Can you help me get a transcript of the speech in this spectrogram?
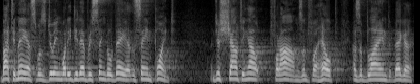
Bartimaeus was doing what he did every single day at the same point, and just shouting out for alms and for help as a blind beggar.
